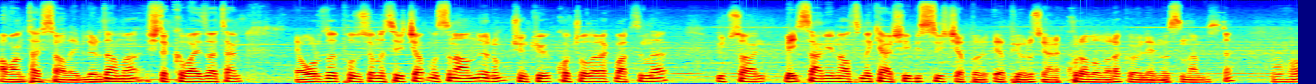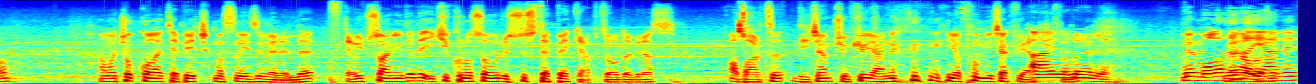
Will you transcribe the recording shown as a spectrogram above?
avantaj sağlayabilirdi ama işte Kıvay zaten ya orada pozisyonda switch yapmasını anlıyorum. Çünkü koç olarak baktığında 3 saniye 5 saniyenin altındaki her şeyi biz switch yapı- yapıyoruz. Yani kural olarak öyle en azından bizde. Hı. Ama çok kolay tepeye çıkmasına izin verildi. Ya 3 saniyede de 2 crossover üstü step back yaptı. O da biraz abartı diyeceğim çünkü yani yapılmayacak bir hareket Aynen öyle. Ve molada Ve da havada- yani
